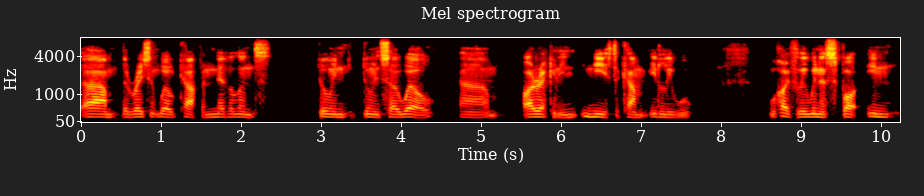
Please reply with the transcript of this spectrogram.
um, the recent World Cup and Netherlands doing doing so well, um, I reckon in, in years to come, Italy will will hopefully win a spot in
